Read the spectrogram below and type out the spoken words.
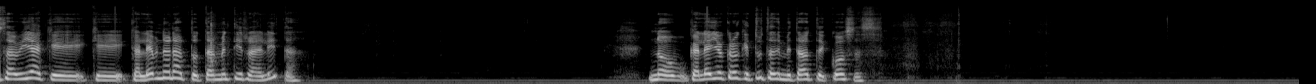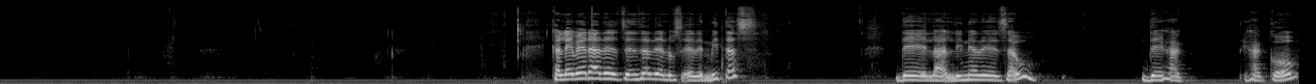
sabía que, Caleb no era totalmente israelita, No, Caleb, yo creo que tú estás inventándote cosas. Caleb era descendencia de los edemitas, de la línea de Saúl, de Jacob,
